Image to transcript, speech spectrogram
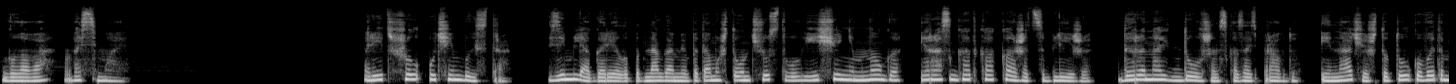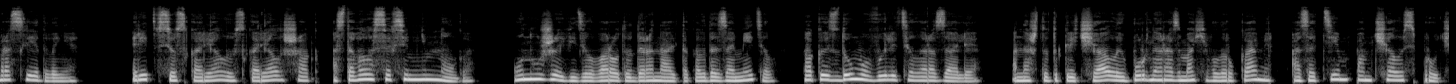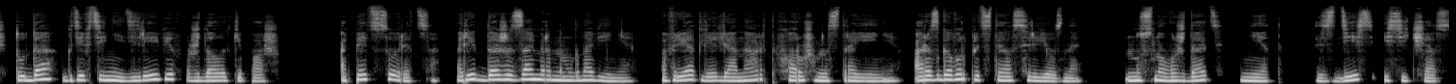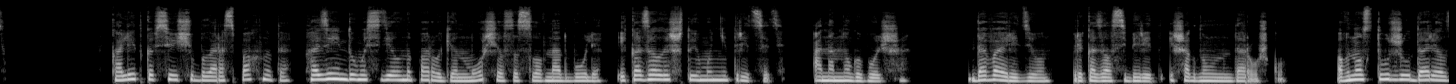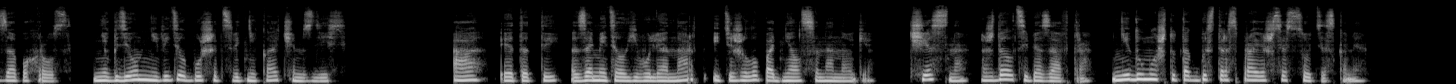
Глава восьмая. Рид шел очень быстро. Земля горела под ногами, потому что он чувствовал еще немного, и разгадка окажется ближе. Да Рональд должен сказать правду, иначе что толку в этом расследовании? Рид все скорял и ускорял шаг, оставалось совсем немного. Он уже видел ворота до Рональда, когда заметил, как из дома вылетела Розалия. Она что-то кричала и бурно размахивала руками, а затем помчалась прочь, туда, где в тени деревьев ждал экипаж. Опять ссорятся. Рид даже замер на мгновение. Вряд ли Леонард в хорошем настроении, а разговор предстоял серьезный. Но снова ждать — нет. Здесь и сейчас. Калитка все еще была распахнута, хозяин дома сидел на пороге, он морщился, словно от боли, и казалось, что ему не тридцать, а намного больше. «Давай, Редион, — приказал Сибирит и шагнул на дорожку. В нос тут же ударил запах роз. Нигде он не видел больше цветника, чем здесь. «А, это ты», — заметил его Леонард и тяжело поднялся на ноги. «Честно, ждал тебя завтра. Не думал, что так быстро справишься с оттисками».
